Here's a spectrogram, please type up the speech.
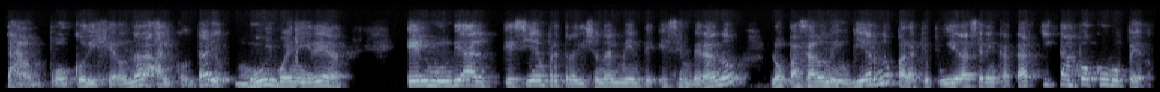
Tampoco dijeron nada, al contrario, muy buena idea. El mundial, que siempre tradicionalmente es en verano, lo pasaron a invierno para que pudiera ser en Qatar y tampoco hubo pedo.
